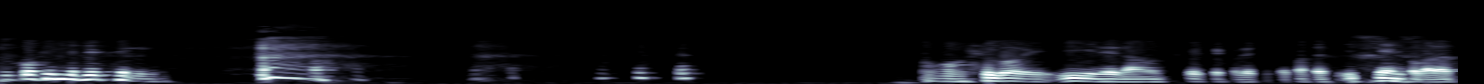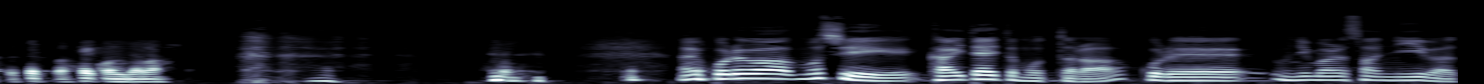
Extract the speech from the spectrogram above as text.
中古品で出てる す。ごいいい値段をつけてくれてよかったです。1年とかだとちょっとへこんでました。えこれはもし買いたいと思ったら、これ、鬼丸さんに言えば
